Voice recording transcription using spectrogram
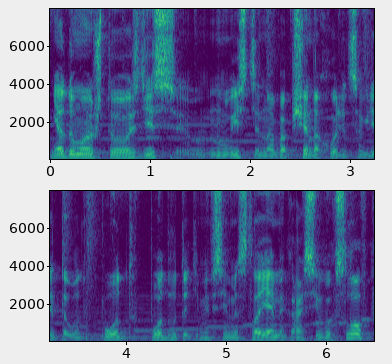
Я думаю, что здесь ну, истина вообще находится где-то вот под, под вот этими всеми слоями красивых слов.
